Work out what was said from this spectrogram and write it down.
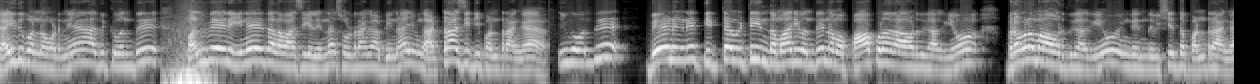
கைது பண்ண உடனே அதுக்கு வந்து பல்வேறு இணையதளவாசிகள் என்ன சொல்கிறாங்க அப்படின்னா இவங்க அட்ராசிட்டி பண்ணுறாங்க இவங்க வந்து வேணுங்கனே திட்டமிட்டு இந்த மாதிரி வந்து நம்ம பாப்புலர் ஆகிறதுக்காகவும் பிரபலம் ஆகிறதுக்காகவும் இங்கே இந்த விஷயத்த பண்ணுறாங்க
